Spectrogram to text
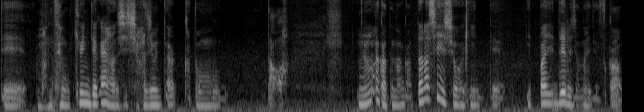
てまあ、でも急にでかい話し始めたかと思ったわ。世の中ってなんか新しい商品っていっぱい出るじゃないですか。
